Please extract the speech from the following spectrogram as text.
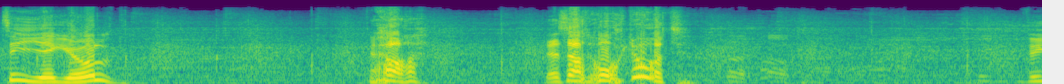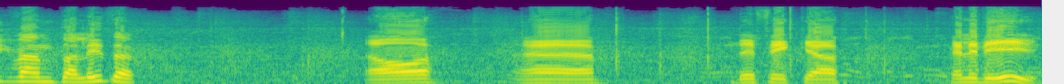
Tio guld! Ja, det satt hårt åt. Fick vänta lite. Ja, eh, det fick jag. Eller vi.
